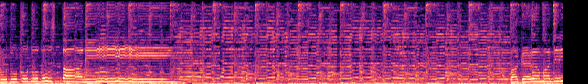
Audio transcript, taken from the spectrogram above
പുതു പുതു ബുസ്താനീ പകരമതിൽ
